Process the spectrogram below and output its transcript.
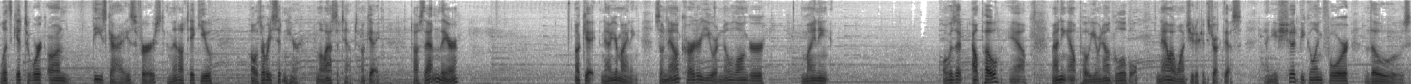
Let's get to work on these guys first, and then I'll take you... Oh, it's already sitting here from the last attempt. Okay. Toss that in there. Okay, now you're mining. So now, Carter, you are no longer mining... What was it? Outpo? Yeah. Mining Outpo, you are now global. Now I want you to construct this. And you should be going for those.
